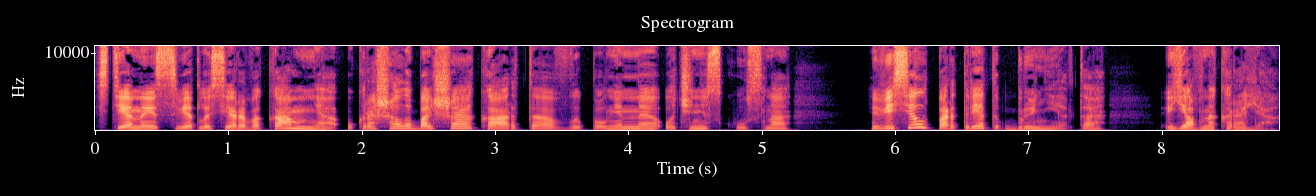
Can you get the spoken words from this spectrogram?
Стены из светло-серого камня украшала большая карта, выполненная очень искусно. Висел портрет брюнета, явно короля.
